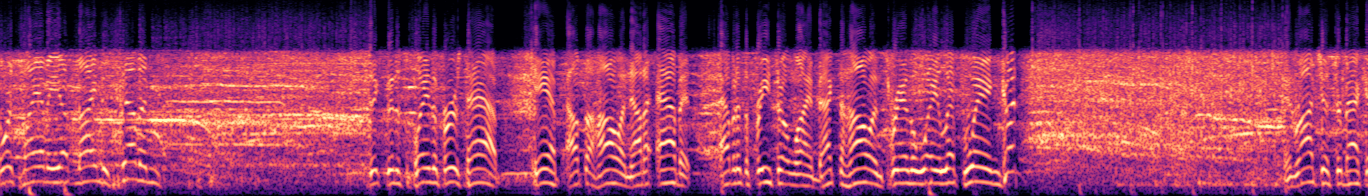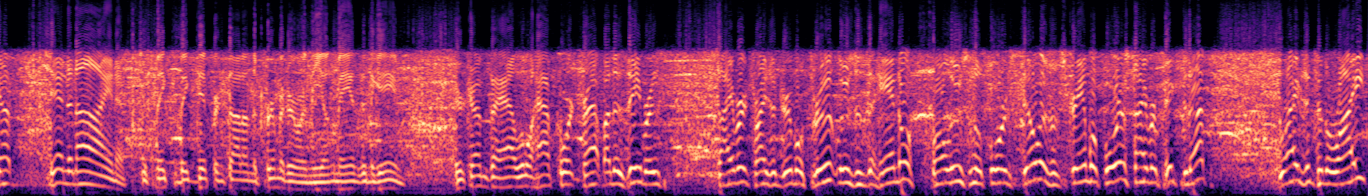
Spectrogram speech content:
North Miami up 9 to 7. Six minutes to play in the first half. Camp out to Holland, now to Abbott. Abbott at the free throw line, back to Holland, three on the way, left wing. Good. And Rochester back up 10 to 9. Just makes a big difference out on the perimeter when the young man's in the game. Here comes a little half court trap by the Zebras. Stiver tries to dribble through it, loses the handle. Ball loose on the floor still. There's a scramble for it. Stiver picks it up, drives it to the right.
